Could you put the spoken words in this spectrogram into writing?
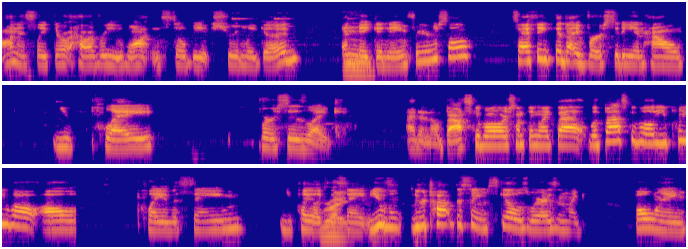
honestly throw it however you want and still be extremely good and mm. make a name for yourself. So I think the diversity in how you play versus like I don't know basketball or something like that. With basketball, you pretty well all play the same. You play like right. the same. You've you're taught the same skills, whereas in like bowling,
